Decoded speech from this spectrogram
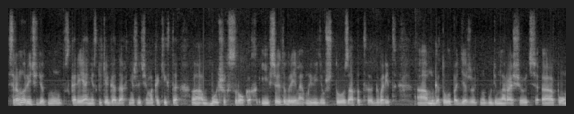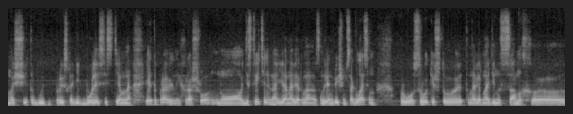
все равно речь идет, ну, скорее о нескольких годах, нежели чем о каких-то э, больших сроках. И все это время мы видим, что Запад говорит, а, мы готовы поддерживать, мы будем наращивать а, помощь, это будет происходить более системно. И это правильно и хорошо, но действительно, я, наверное, с Андреем Андреевичем согласен про сроки, что это, наверное, один из самых э,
